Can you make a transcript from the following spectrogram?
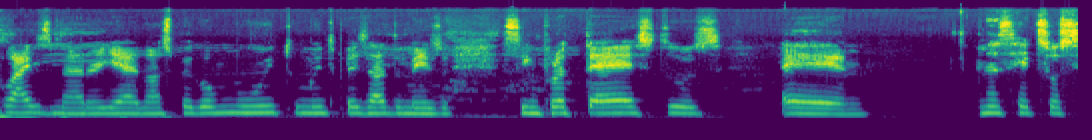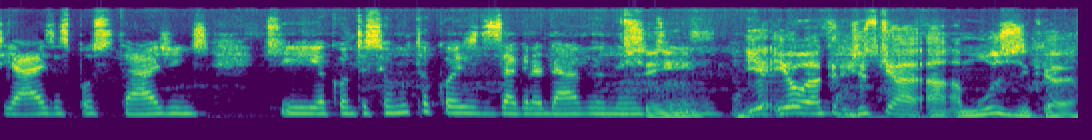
Black Lives Matter, yeah, nossa, pegou muito, muito pesado mesmo. Assim, protestos, é, nas redes sociais, as postagens, que aconteceu muita coisa desagradável, né? Sim. que- E eu acredito que a, a- a música,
